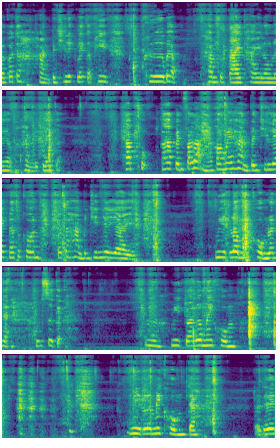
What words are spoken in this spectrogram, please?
อยก็จะหั่นเป็นชิ้นเล็กๆกับพี่ คือแบบทำสไตล์ไทยเราเลยอะหั่นเล็กๆอะถ้าทุถ้าเป็นฝรั่งนะเขาไม่หั่นเป็นชิ้นเล็กนะทุกคนเขาจะหั่นเป็นชิ้นใหญ่ ๆ มีดเริ่มไม่คมแล้วเนี่ยรู้สึกอะเออมีดจอยเริ่มไม่คม มีดเริ่มไม่คมจ้ะเราจะได้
